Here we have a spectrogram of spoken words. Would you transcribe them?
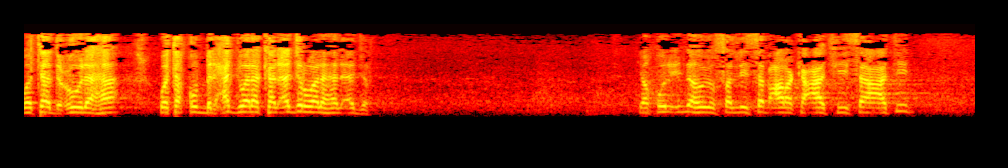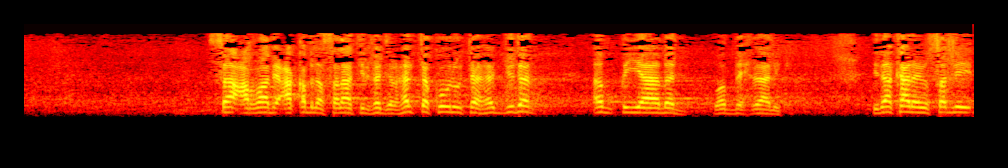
وتدعو لها وتقوم بالحج ولك الأجر ولها الأجر. يقول إنه يصلي سبع ركعات في ساعة الساعة الرابعة قبل صلاة الفجر. هل تكون تهجدا أم قياما؟ وضح ذلك. إذا كان يصلي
